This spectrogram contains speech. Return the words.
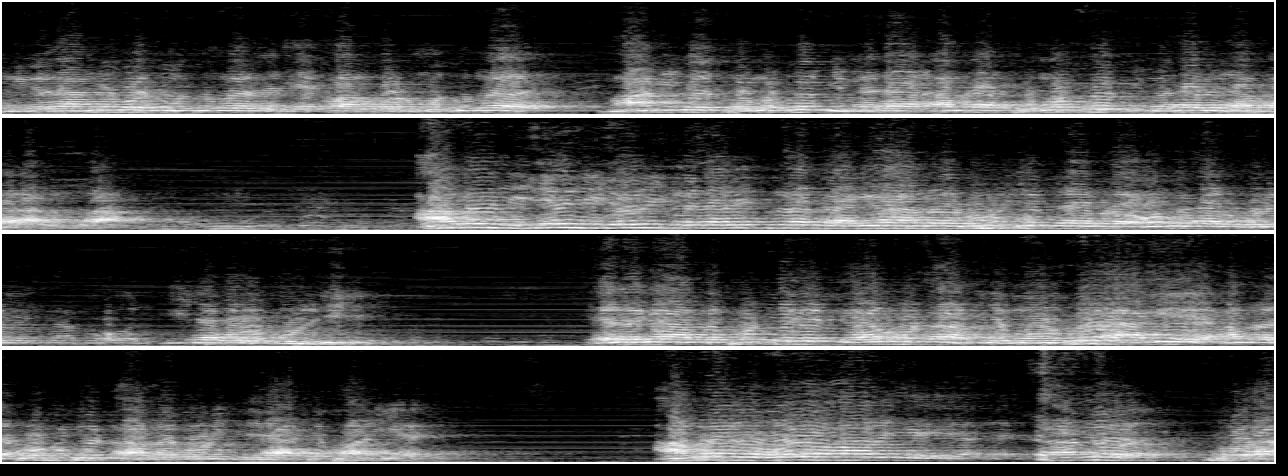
নিগরানি করব তোমরা দেখভাল করব, তোমরা মানিতের সমস্ত জিম্মেদার, আমরা সমস্ত জিম্মেদার আমরা আল্লাহ। আমরা নিজে নিজের জিম্মেদারি পুরা চাহিয়ে আমরা ভবিষ্যতে আমরা অন্ধকার করে এটা বড় করছি এলাকা আমরা প্রত্যেকে খেয়াল করতাম যে মৌসুমের আগে আমরা ভবিষ্যৎটা আমরা গড়িতে আসতে পারি আর কি। আমরা ওই আমার যে সাথে ভরা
